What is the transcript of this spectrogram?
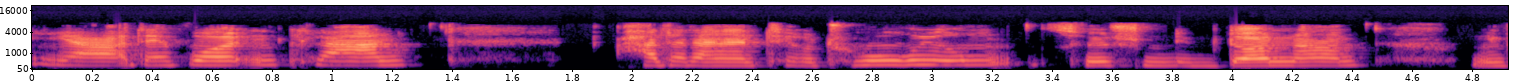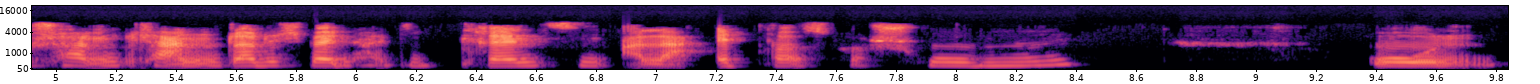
ja, der Wolkenclan hat dann ein Territorium zwischen dem Donner und dem Schattenclan und dadurch werden halt die Grenzen aller etwas verschoben. Und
